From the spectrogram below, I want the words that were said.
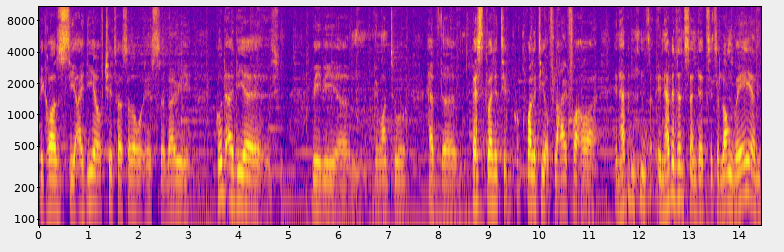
because the idea of Cittaslow is a very good idea. We, we, um, we want to have the best quality, quality of life for our inhabitants, inhabitants and that's it's a long way and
